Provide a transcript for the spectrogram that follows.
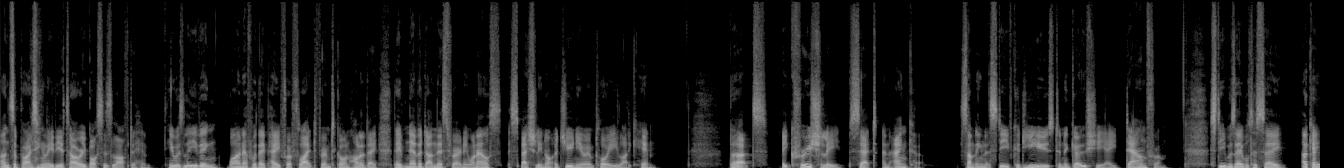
unsurprisingly, the Atari bosses laughed at him. He was leaving. Why on earth would they pay for a flight for him to go on holiday? They've never done this for anyone else, especially not a junior employee like him. But it crucially set an anchor, something that Steve could use to negotiate down from. Steve was able to say, okay,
